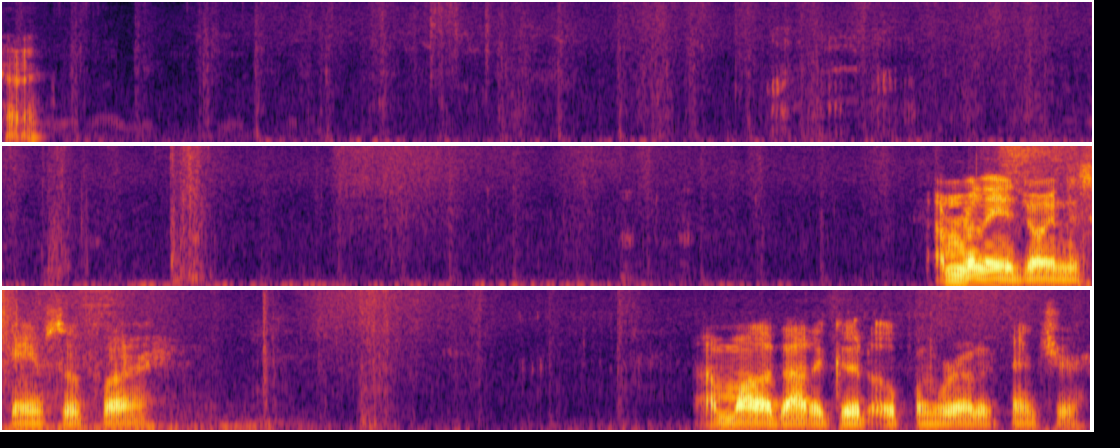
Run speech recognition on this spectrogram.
Okay. I'm really enjoying this game so far. All about a good open world adventure.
